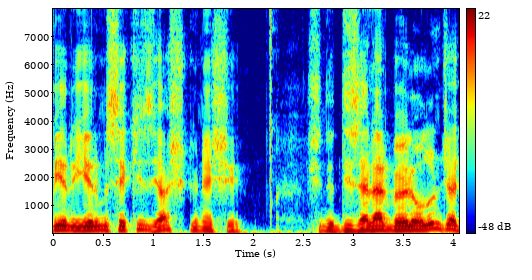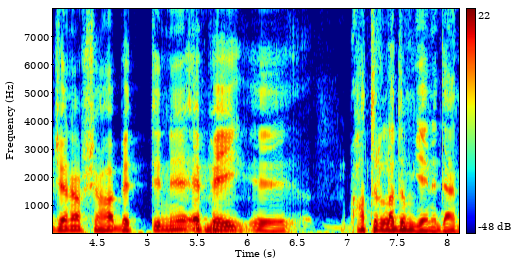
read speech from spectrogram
bir 28 yaş güneşi. Şimdi dizeler böyle olunca Cenap Şahabettin'i epey e, hatırladım yeniden.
